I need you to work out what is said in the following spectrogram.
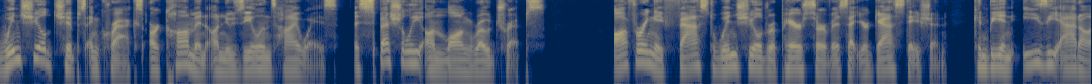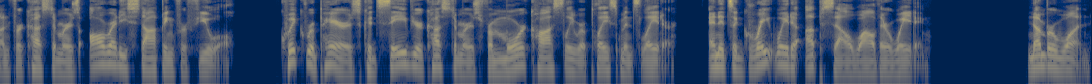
Windshield chips and cracks are common on New Zealand's highways, especially on long road trips. Offering a fast windshield repair service at your gas station can be an easy add-on for customers already stopping for fuel. Quick repairs could save your customers from more costly replacements later, and it's a great way to upsell while they're waiting. Number 1.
